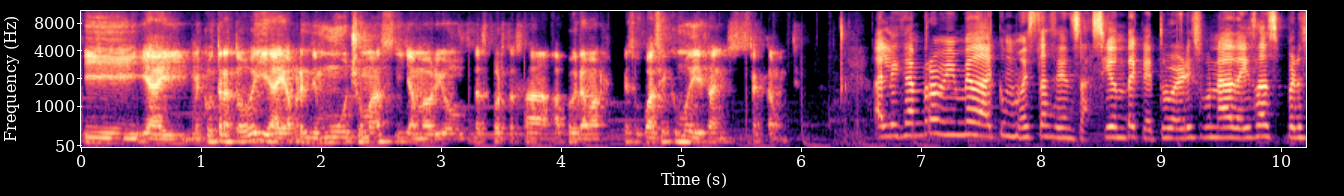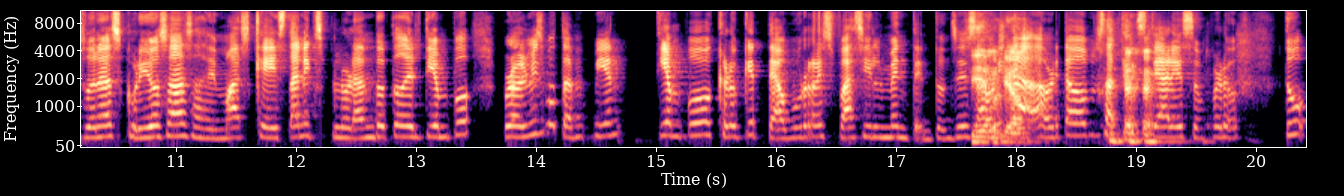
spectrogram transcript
Y, ahí me contrató y ahí aprendí mucho más y ya me abrió las puertas a, a programar. Eso fue hace como 10 años exactamente. Alejandro a mí me da como esta sensación de que tú eres una de esas personas curiosas, además que están explorando todo el tiempo, pero al mismo también tiempo creo que te aburres fácilmente. Entonces, ahorita, ahorita, vamos a testear eso, pero tú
